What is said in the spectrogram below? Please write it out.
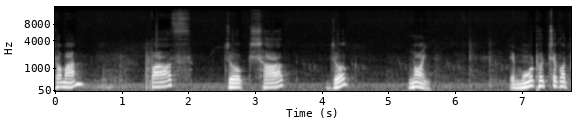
সমান পাঁচ যোগ সাত যোগ নয়। এ মোট হচ্ছে কত?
